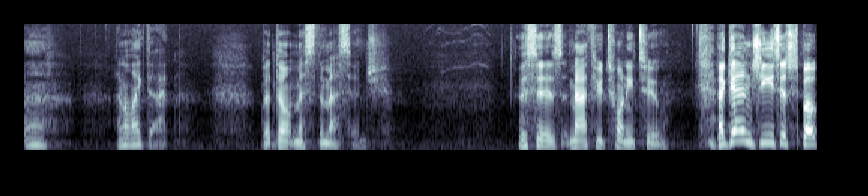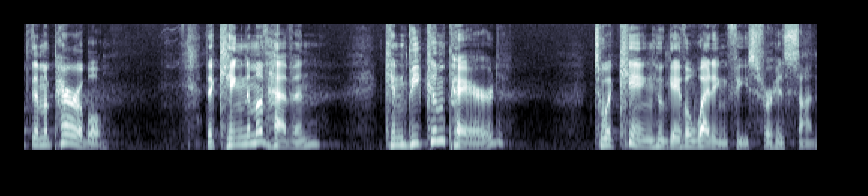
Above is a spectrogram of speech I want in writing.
I don't like that. But don't miss the message. This is Matthew 22. Again, Jesus spoke them a parable. The kingdom of heaven can be compared to a king who gave a wedding feast for his son.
